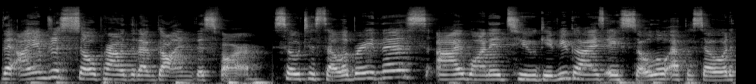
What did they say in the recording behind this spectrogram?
that I am just so proud that I've gotten this far. So, to celebrate this, I wanted to give you guys a solo episode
